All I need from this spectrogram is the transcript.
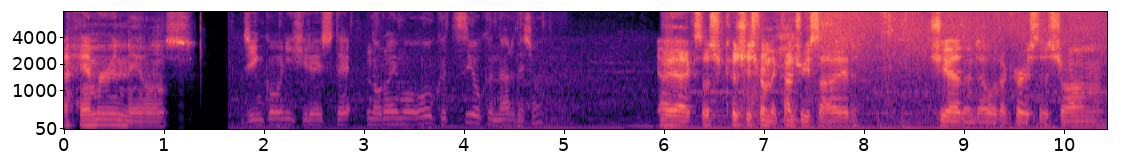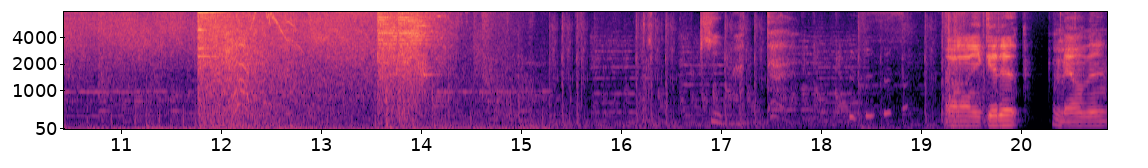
A hammer and nails. Oh yeah, because so she's from the countryside. She hasn't dealt with a curse this strong. Uh, you get it? Nailed it.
